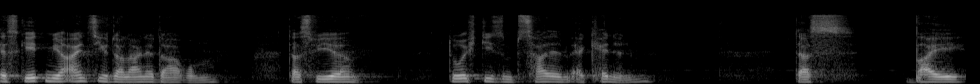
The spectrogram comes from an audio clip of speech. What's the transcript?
Es geht mir einzig und alleine darum, dass wir durch diesen Psalm erkennen, dass bei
